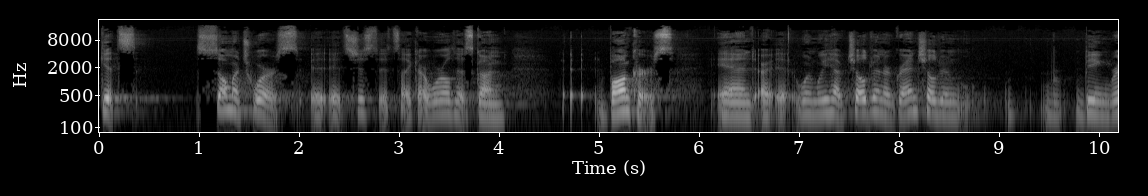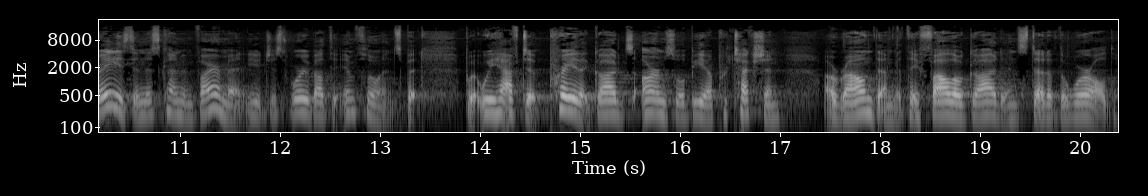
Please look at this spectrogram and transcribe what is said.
gets so much worse. It's just, it's like our world has gone bonkers. And uh, when we have children or grandchildren being raised in this kind of environment, you just worry about the influence. But, but we have to pray that God's arms will be a protection around them, that they follow God instead of the world.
